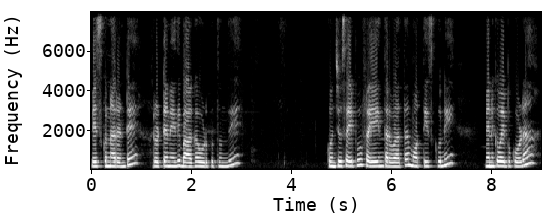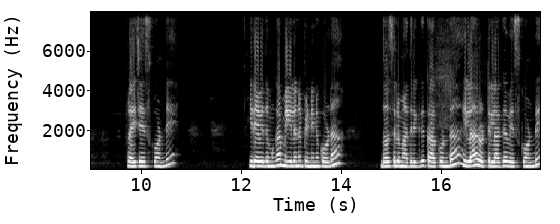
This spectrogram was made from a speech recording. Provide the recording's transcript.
వేసుకున్నారంటే రొట్టె అనేది బాగా ఉడుకుతుంది. కొంచెం సేపు ఫ్రై అయిన తర్వాత మూత తీసుకుని వెనుక వైపు కూడా ఫ్రై చేసుకోండి. ఇదే విధంగా మిగిలిన పిండిని కూడా దోశల మాదిరిగా కాకుండా ఇలా రొట్టెలాగా వేసుకోండి.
